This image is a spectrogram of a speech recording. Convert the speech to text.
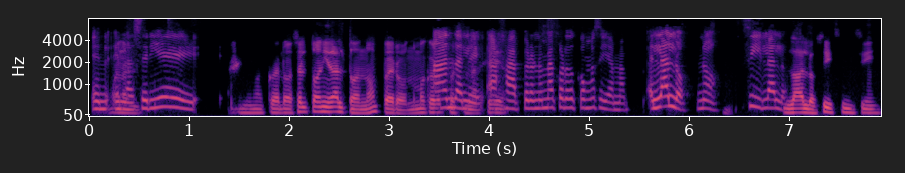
En, en la serie, no me acuerdo, es el Tony Dalton, ¿no? Pero no me acuerdo ándale, ajá, pero no me acuerdo cómo se llama. Lalo, no, sí, Lalo. Lalo, sí, sí, sí.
